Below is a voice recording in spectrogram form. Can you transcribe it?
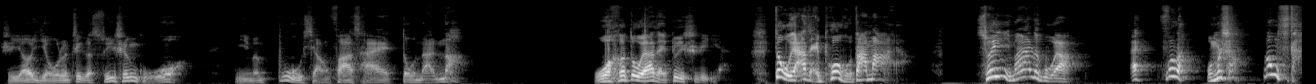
只要有了这个随身骨，你们不想发财都难呐！我和豆芽仔对视了一眼，豆芽仔破口大骂呀：“随你妈的骨呀！哎，疯子，我们上，弄死他！”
